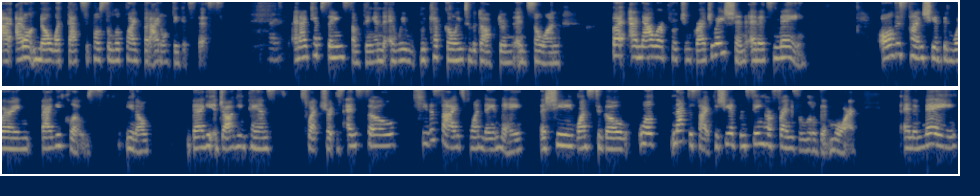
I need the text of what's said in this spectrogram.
I, I don't know what that's supposed to look like, but I don't think it's this. Right. And I kept saying something and, and we we kept going to the doctor and, and so on. But and now we're approaching graduation and it's May all this time she had been wearing baggy clothes, you know, baggy jogging pants, sweatshirts. And so she decides one day in May that she wants to go, well, not decide, because she had been seeing her friends a little bit more. And in May,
